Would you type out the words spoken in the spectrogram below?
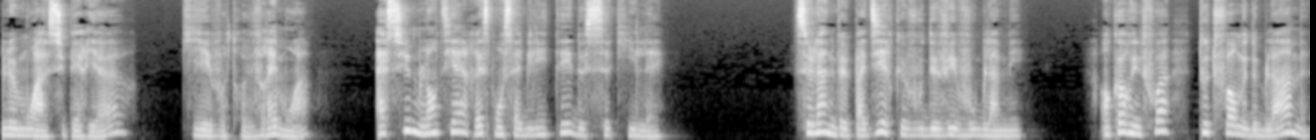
le moi supérieur, qui est votre vrai moi, assume l'entière responsabilité de ce qu'il est. Cela ne veut pas dire que vous devez vous blâmer. Encore une fois, toute forme de blâme,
